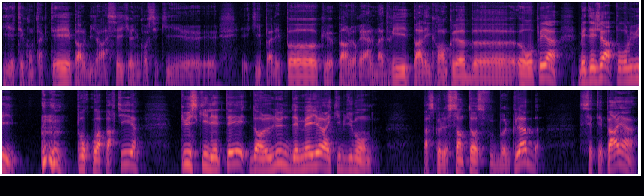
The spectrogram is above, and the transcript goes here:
Il était contacté par le AC, qui a une grosse euh, équipe, à l'époque, par le Real Madrid, par les grands clubs euh, européens. Mais déjà, pour lui, pourquoi partir? Puisqu'il était dans l'une des meilleures équipes du monde. Parce que le Santos Football Club, c'était pas rien.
